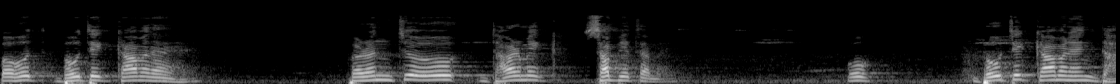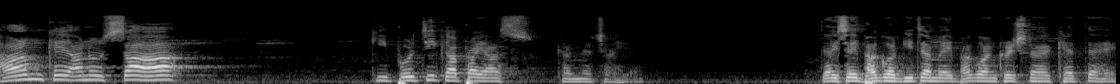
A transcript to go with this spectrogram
बहुत भौतिक कामनाएँ हैं। परंतु धार्मिक सभ्यता में वो भौतिक कामनाएँ धर्म के अनुसार की पूर्ति का प्रयास करना चाहिए। जैसे भगवत गीता में भगवान कृष्ण कहते हैं,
